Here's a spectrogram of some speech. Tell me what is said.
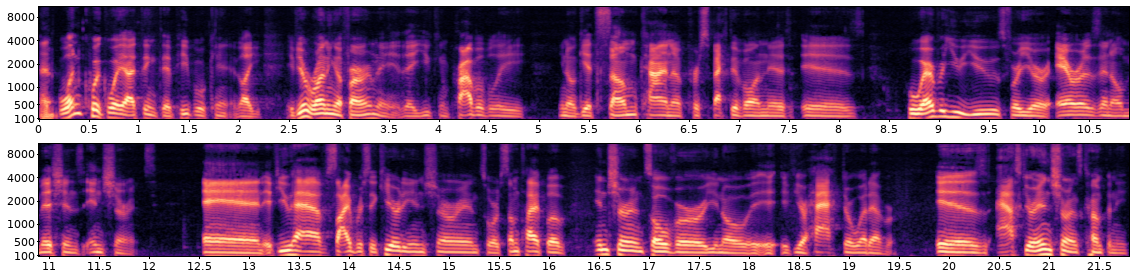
Uh, One quick way I think that people can like if you're running a firm that, that you can probably you know get some kind of perspective on this is whoever you use for your errors and omissions insurance. And if you have cybersecurity insurance or some type of insurance over, you know, if you're hacked or whatever, is ask your insurance company,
